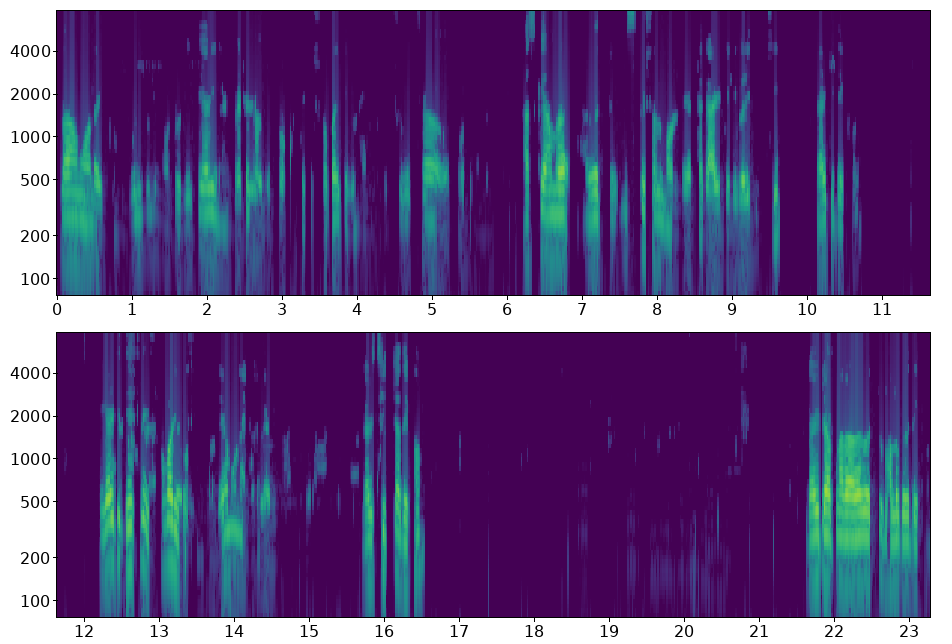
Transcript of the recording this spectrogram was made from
আসসালামু আলাইকুম। বুলবুলি মোটর রিপেয়ারিং ব্যাটারি হাউসের পক্ষ থেকে সবাইকে শুভেচ্ছা ও অভিনন্দন। আজকে আমরা আরও একটা স্পেশাল একটা গাড়ি ডেলিভারি দিচ্ছি। গাড়িটি দেখুন। এই গাড়িটি দেখলে সবারই পছন্দ হবে, এমন একটা গাড়ি। গাড়ির সিটটা দেখুন। গাড়িটা আপনারা আরও একটু ভালো করে দেখুন।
